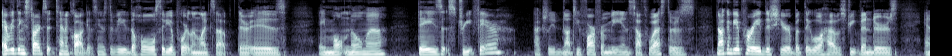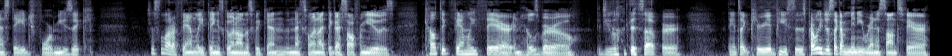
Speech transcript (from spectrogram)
Everything starts at 10 o'clock. It seems to be the whole city of Portland lights up. There is a Multnomah Days Street Fair, actually not too far from me in Southwest. There's not going to be a parade this year, but they will have street vendors and a stage for music. Just a lot of family things going on this weekend. The next one I think I saw from you is Celtic Family Fair in Hillsboro. Did you look this up or I think it's like period pieces, probably just like a mini Renaissance fair.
